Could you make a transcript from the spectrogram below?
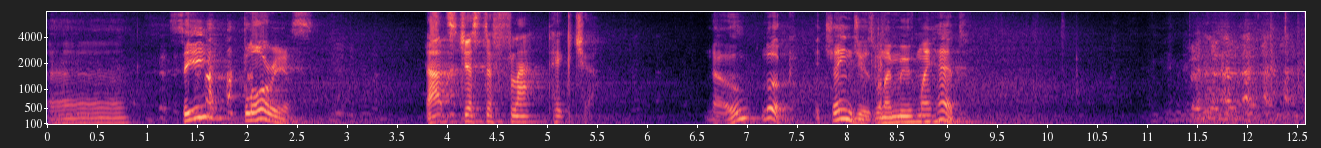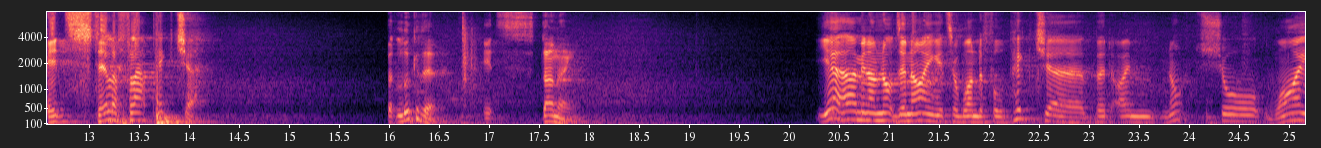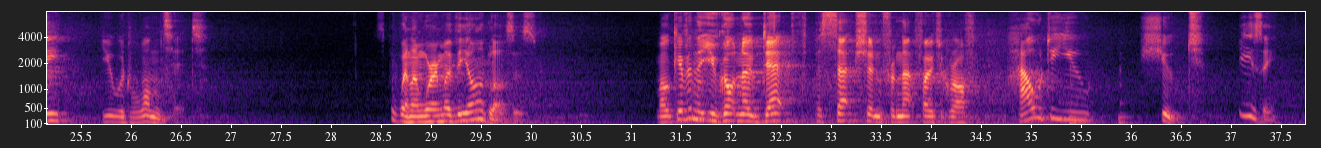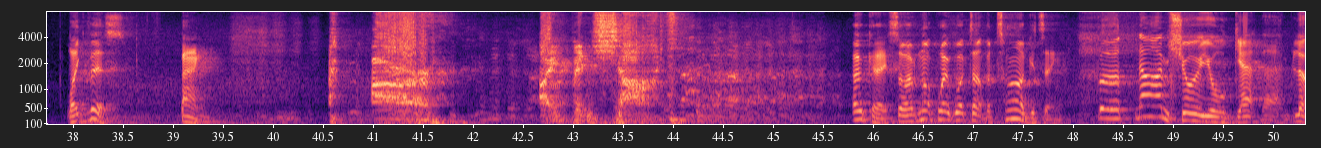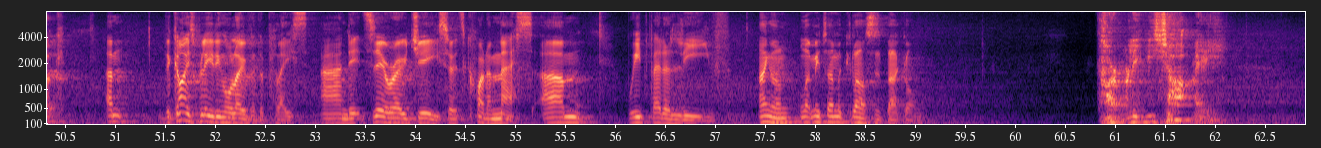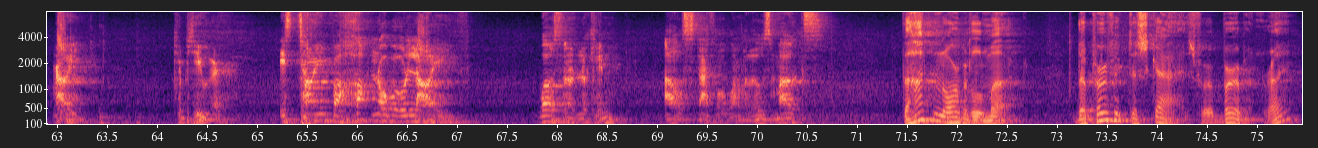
Uh, see? Glorious. That's just a flat picture. No, look, it changes when I move my head. It's still a flat picture. But look at it. It's stunning. Yeah, I mean, I'm not denying it's a wonderful picture, but I'm not sure why you would want it. It's for when I'm wearing my VR glasses. Well, given that you've got no depth perception from that photograph, how do you shoot? Easy. Like this. Bang. I've been shot. Okay, so I've not quite worked out the targeting, but No, I'm sure you'll get there. Look, um, the guy's bleeding all over the place, and it's zero G, so it's quite a mess. Um, we'd better leave. hang on, let me turn my glasses back on. Can't believe he shot me. Right, computer. It's time for Hutton Orbital Live. Whilst they're not looking, I'll snaffle one of those mugs. The Hutton Orbital mug. The perfect disguise for a bourbon, right?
